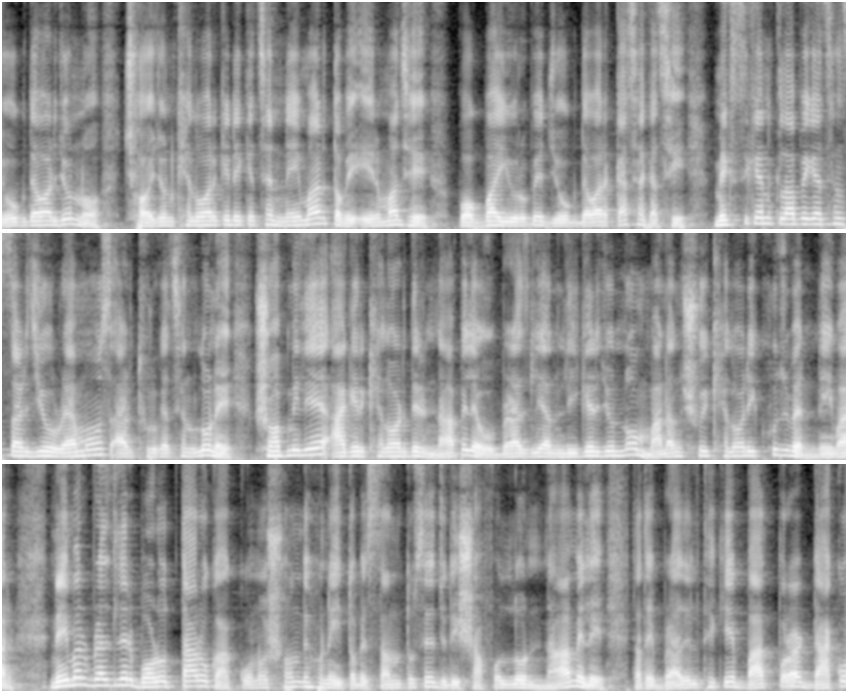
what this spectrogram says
যোগ দেওয়ার জন্য ছয়জন খেলোয়াড়কে ডেকেছেন নেইমার, তবে এর মাঝে পগবা ইউরোপে যোগ দেওয়ার কাছাকাছি। মেক্সিকান ক্লাবে গেছেন সার্জিও র্যামোস আর থ্রু গেছেন লোনে। সব মিলিয়ে আগের খেলোয়াড়দের না পেলেও ব্রাজিলিয়ান লিগের জন্য মানানসই খেলোয়াড়ই খুঁজবেন নেইমার। নেইমার ব্রাজিলের বড় তারকা, কোনো সন্দেহ নেই, তবে সান্তোসে যদি সাফল্য না মেলে, তাতে ব্রাজিল থেকে বাদ পড়ার ডাকও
